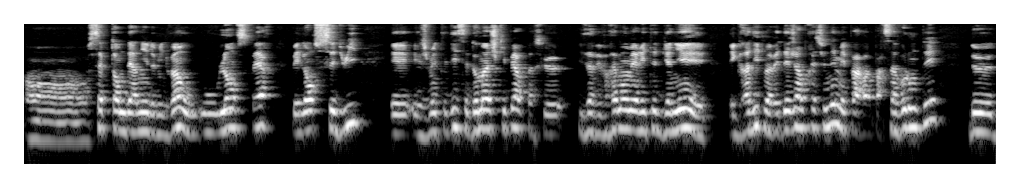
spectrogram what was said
en septembre dernier 2020, où, Lens perd, mais Lens séduit. Et, je m'étais dit, c'est dommage qu'ils perdent parce qu'ils avaient vraiment mérité de gagner. Et, Gradit m'avait déjà impressionné, mais par, sa volonté de,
